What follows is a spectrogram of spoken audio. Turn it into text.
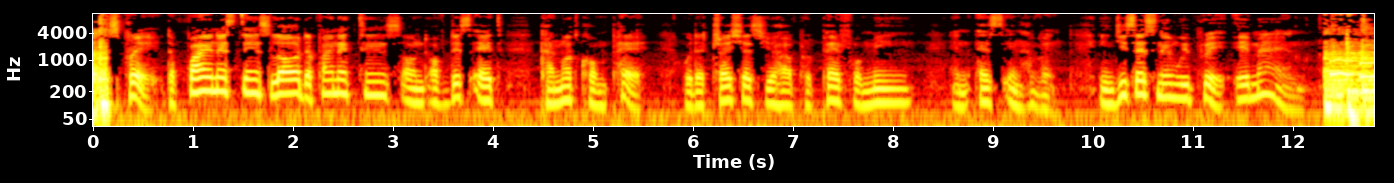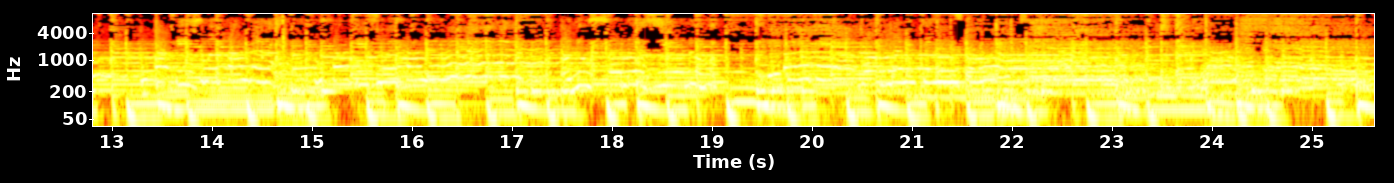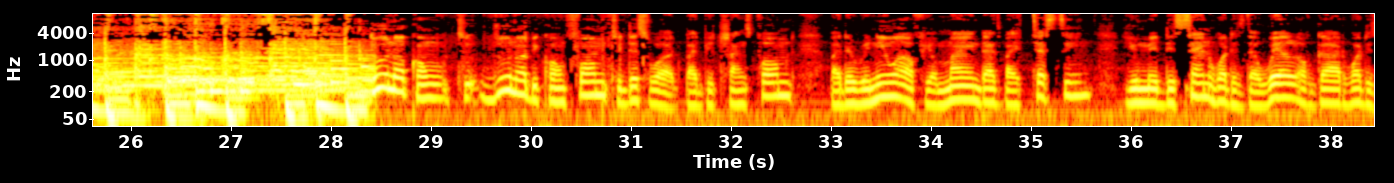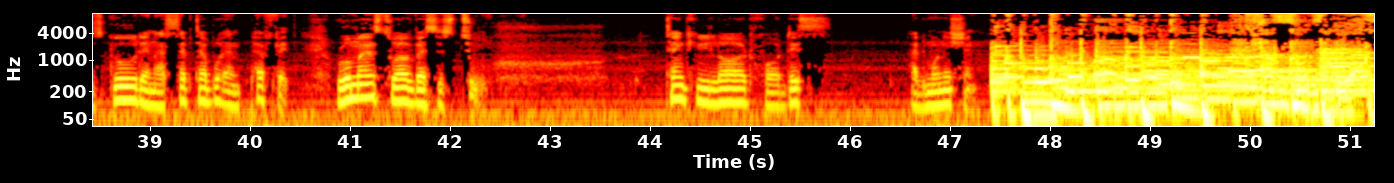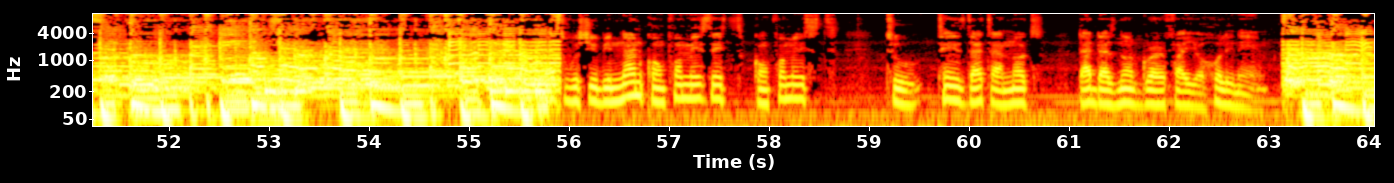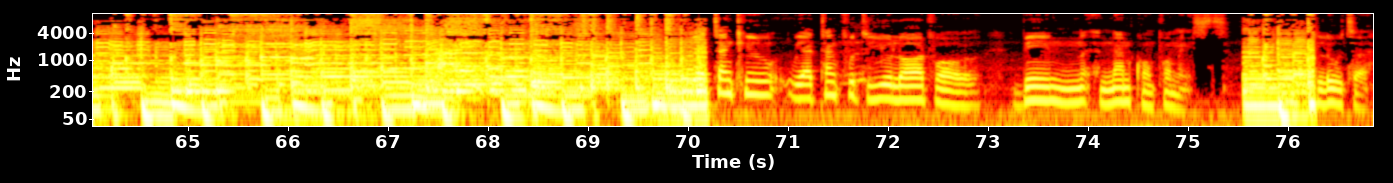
Let us pray. The finest things, Lord, the finest things on, of this earth cannot compare with the treasures you have prepared for me and us in heaven. In Jesus' name we pray. Amen. Not, to, do not be conformed to this world, but be transformed by the renewal of your mind, that by testing you may discern what is the will of God, what is good and acceptable and perfect. Romans 12, verses 2. Thank you, Lord, for this admonition. We should be non-conformist conformist to things that are not, that does not glorify your holy name. We are, thank you, we are thankful to you, Lord, for being a non-conformist. Like Luther.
